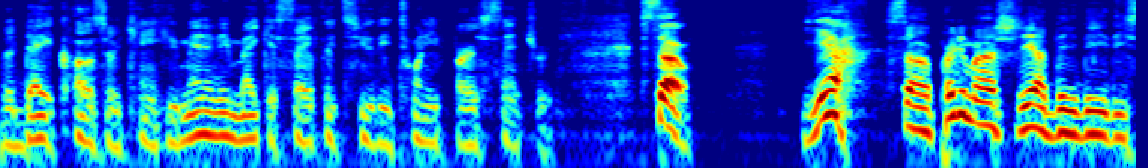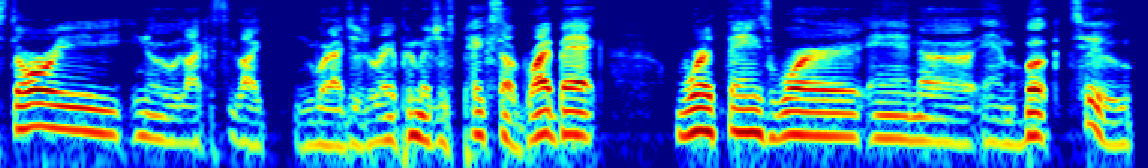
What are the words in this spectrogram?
the date closer. Can humanity make it safely to the 21st century? So, yeah, so pretty much, yeah, the the the story, you know, like I said, like what I just read, pretty much just picks up right back where things were in uh in book two.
